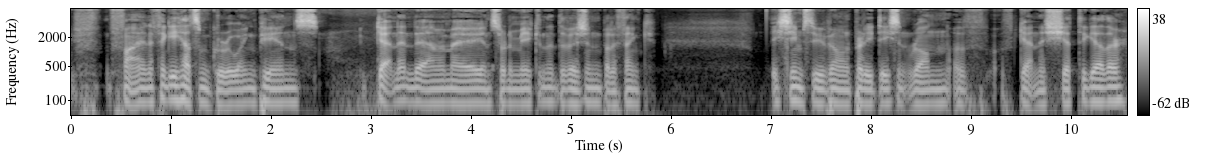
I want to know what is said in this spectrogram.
f- fine. I think he had some growing pains getting into MMA and sort of making the division, but I think he seems to be on a pretty decent run of, of getting his shit together.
